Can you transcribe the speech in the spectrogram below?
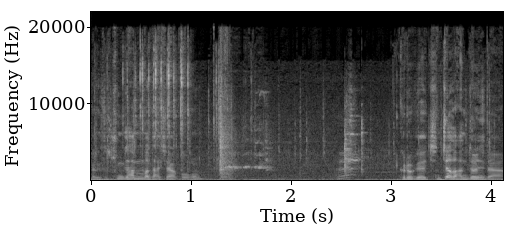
여기서 충전 한 번 다시 하고. 그러게 진짜 난전이다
